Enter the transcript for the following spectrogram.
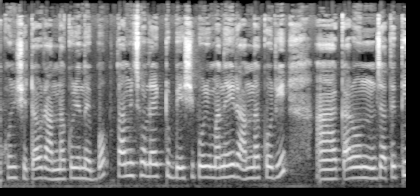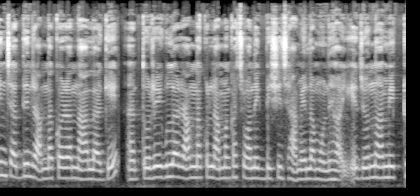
এখন সেটাও রান্না করে নেব। তো আমি ছোলা একটু বেশি পরিমাণেই রান্না করি কারণ যাতে তিন চার দিন রান্না করা না লাগে তো রেগুলার রান্না করলে আমার কাছে অনেক বেশি ঝামেলা মনে হয়। এজন্য আমি একটু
